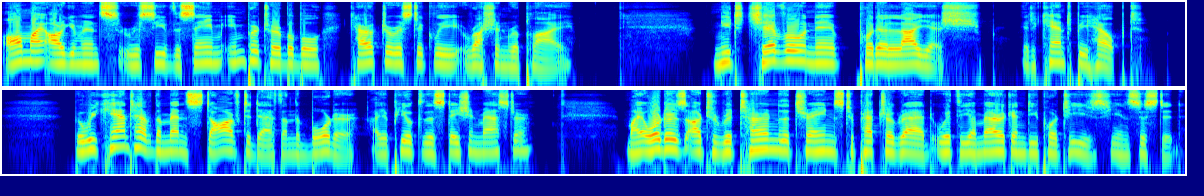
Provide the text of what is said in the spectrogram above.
All my arguments received the same imperturbable, characteristically Russian reply. Nitchevo ne podelayesh. It can't be helped. But we can't have the men starve to death on the border, I appealed to the station master. My orders are to return the trains to Petrograd with the American deportees, he insisted.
